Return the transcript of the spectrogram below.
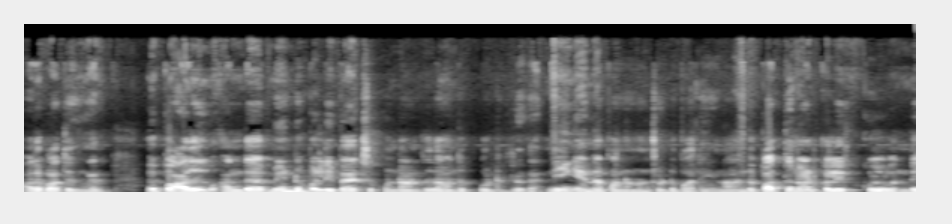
அதை பார்த்துக்குங்க. இப்போ அது அந்த மீண்டும் பள்ளி பேட்சுக்கு உண்டானது தான் வந்து போட்டுட்ருக்கேன். நீங்கள் என்ன பண்ணணும்னு சொல்லிட்டு பார்த்தீங்கன்னா இந்த பத்து நாட்களுக்குள் வந்து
